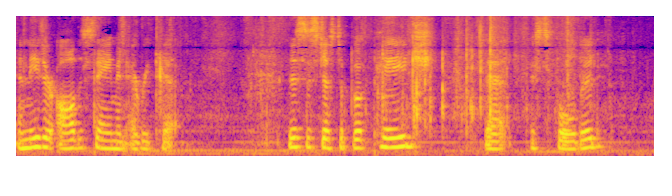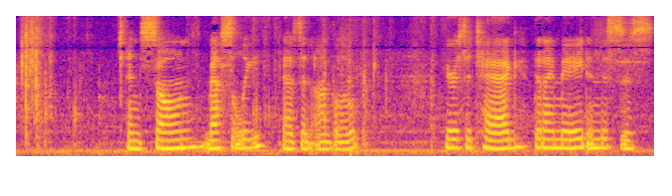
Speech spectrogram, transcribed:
And these are all the same in every kit. This is just a book page that is folded and sewn messily as an envelope. Here's a tag that I made, and this is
